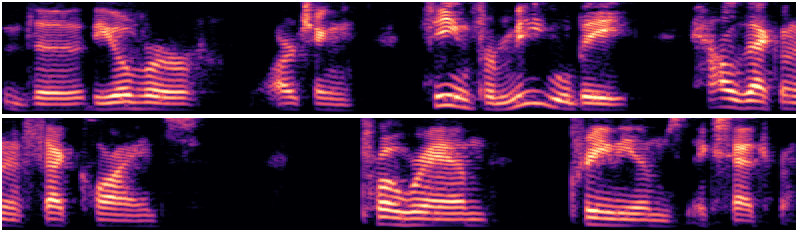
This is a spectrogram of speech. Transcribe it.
the the overarching theme for me will be how is that going to affect clients, program, premiums, etc.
